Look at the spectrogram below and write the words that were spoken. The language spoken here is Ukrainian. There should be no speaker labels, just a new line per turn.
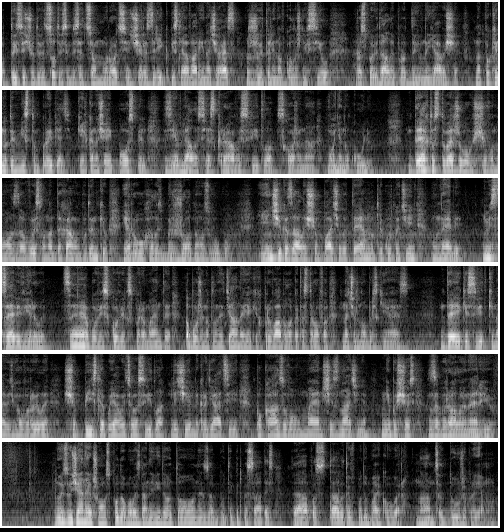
У 1987 році, через рік після аварії на ЧАЕС, жителі навколишніх сіл розповідали про дивне явище. Над покинутим містом Прип'ять кілька ночей поспіль з'являлось яскраве світло, схоже на вогняну кулю. Дехто стверджував, що воно зависло над дахами будинків і рухалось без жодного звуку. Інші казали, що бачили темну трикутну тінь у небі. Місцеві вірили. Це або військові експерименти, або ж інопланетяни, яких привабила катастрофа на Чорнобильській АЕС. Деякі свідки навіть говорили, що після появи цього світла лічильник радіації показував менші значення, ніби щось забирало енергію. Ну і звичайно, якщо вам сподобалось дане відео, то не забудьте підписатись та поставити вподобайку вверх. Нам це дуже приємно.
